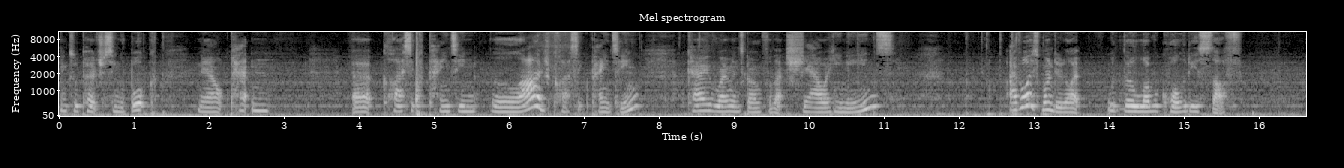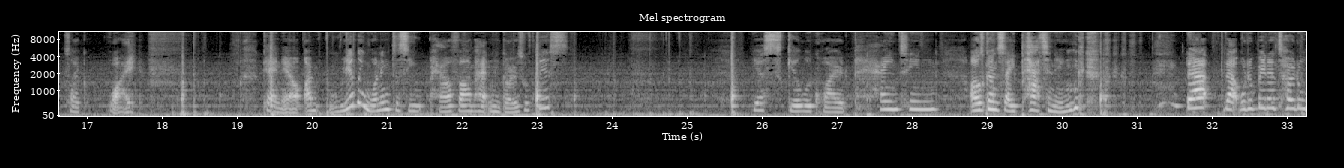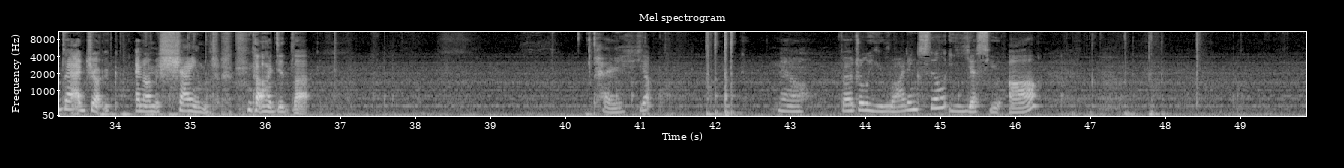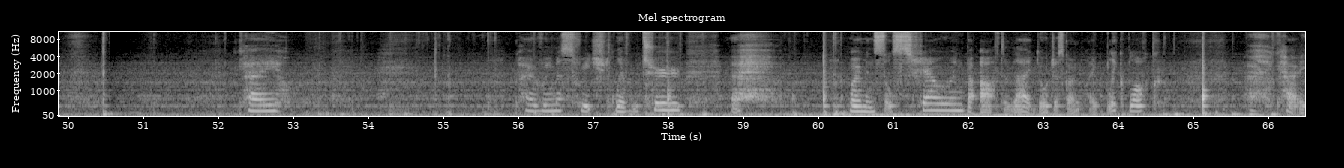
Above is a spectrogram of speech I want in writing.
Thanks for purchasing a book. Now, Patton. Uh, classic painting, large classic painting. Okay, Roman's going for that shower he needs. I've always wondered, like, with the lower quality stuff, it's like, why? Okay, now, I'm really wanting to see how far Manhattan goes with this. Yes, skill acquired painting. I was going to say patterning. that that would have been a total dad joke, and I'm ashamed that I did that. Okay, yep. Now, Virgil, are you writing still? Yes, you are. Okay. Okay, Remus reached level 2. Uh, Roman's still showering, but after that, you're just going to play Blicblock. Okay,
